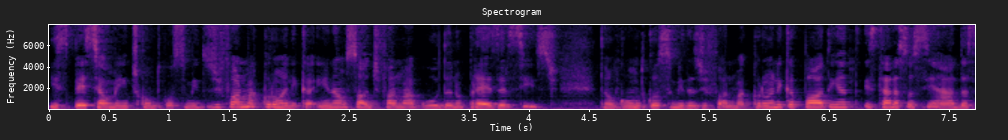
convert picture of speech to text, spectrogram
especialmente quando consumidos de forma crônica e não só de forma aguda no pré-exercício. Então, quando consumidas de forma crônica, podem estar associadas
